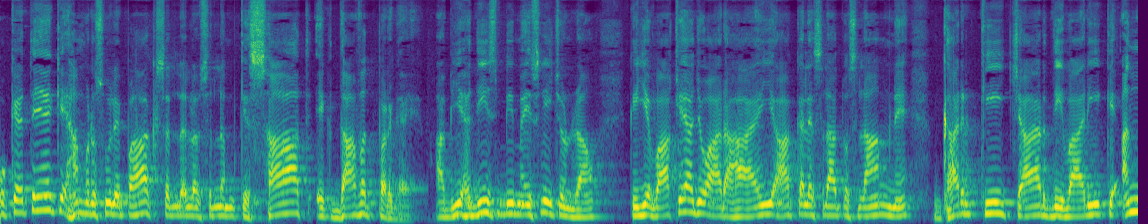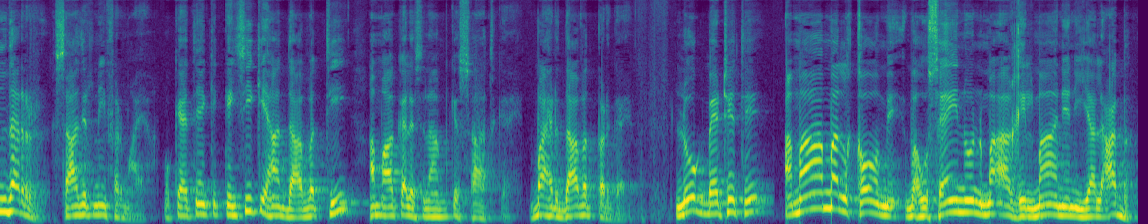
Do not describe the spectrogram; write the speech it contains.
वो कहते हैं कि हम रसूल पाक सल्लल्लाहु अलैहि वसल्लम के साथ एक दावत पर गए। अब ये हदीस भी मैं इसलिए चुन रहा हूँ कि ये वाक़ जो आ रहा है, ये आकल सलाम ने घर की चार दीवारी के अंदर साजिर नहीं फरमाया। वो कहते हैं कि किसी के यहाँ दावत थी, हम आकल सलाम के साथ गए, बाहर दावत पर गए। लोग बैठे थे, अमामल कौम व हुसैन गिलमान अब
